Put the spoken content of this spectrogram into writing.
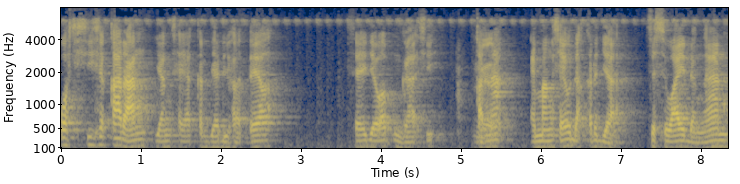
posisi sekarang yang saya kerja di hotel saya jawab enggak sih. Karena emang saya udah kerja sesuai dengan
